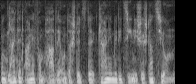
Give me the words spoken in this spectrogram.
und leitet eine vom Padre unterstützte kleine medizinische Station.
